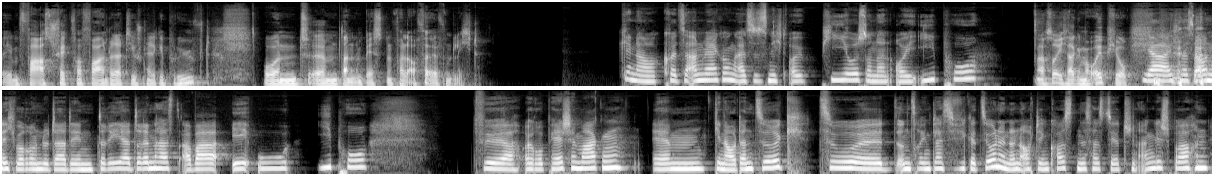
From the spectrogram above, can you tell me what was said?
im Fast-Track-Verfahren relativ schnell geprüft und ähm, dann im besten Fall auch veröffentlicht. Genau, kurze Anmerkung, also es ist nicht EUPIO, sondern EUIPO. Ach so, ich sage immer Eupio. Ja, ich weiß auch nicht, warum du da den Dreher drin hast, aber EU-IPO für europäische Marken. Ähm, genau, dann zurück zu äh, unseren Klassifikationen und auch den Kosten, das hast du jetzt schon angesprochen.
